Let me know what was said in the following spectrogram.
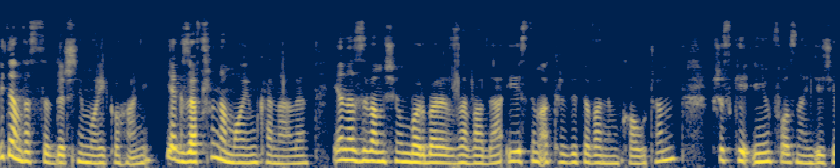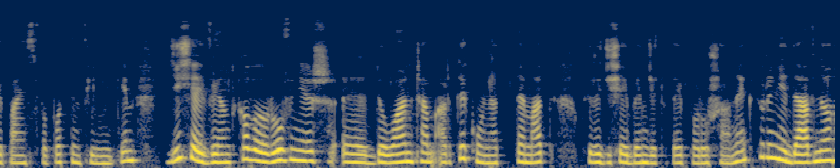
Witam Was serdecznie, moi kochani. Jak zawsze na moim kanale. Ja nazywam się Barbara Zawada i jestem akredytowanym coachem. Wszystkie info znajdziecie Państwo pod tym filmikiem. Dzisiaj wyjątkowo również y, dołączam artykuł na temat, który dzisiaj będzie tutaj poruszany, który niedawno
